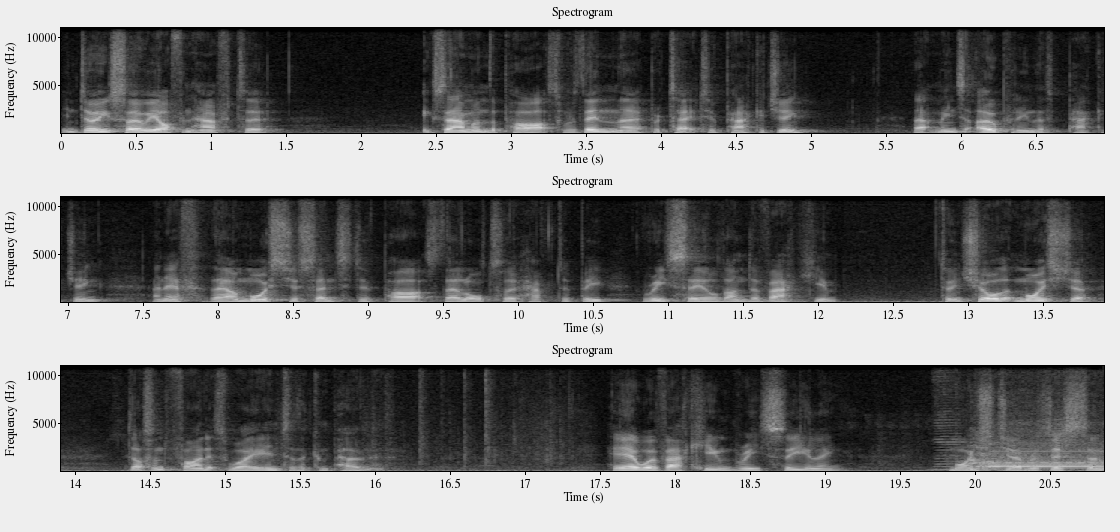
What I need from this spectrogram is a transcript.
In doing so, we often have to examine the parts within their protective packaging. That means opening the packaging, and if they are moisture sensitive parts, they'll also have to be resealed under vacuum to ensure that moisture doesn't find its way into the component. Here we're vacuum resealing moisture resistant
